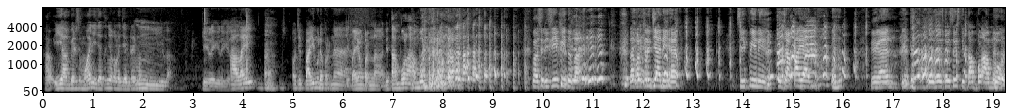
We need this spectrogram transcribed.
Ha- iya hampir semuanya jatuhnya kalau genre mah Hmm. Gila. Gila gila gila. Alay ojek payung udah pernah. Di payung pernah, ditampol Ambon pernah. Masih di CV tuh, Pak. Lamar kerja nih ya. CV nih, pencapaian. ya kan? Terus terus terus ditampol Ambon.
